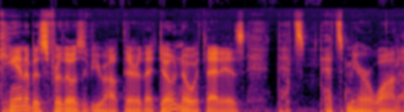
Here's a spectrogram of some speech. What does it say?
cannabis, for those of you out there that don't know what that is, that's that's marijuana.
